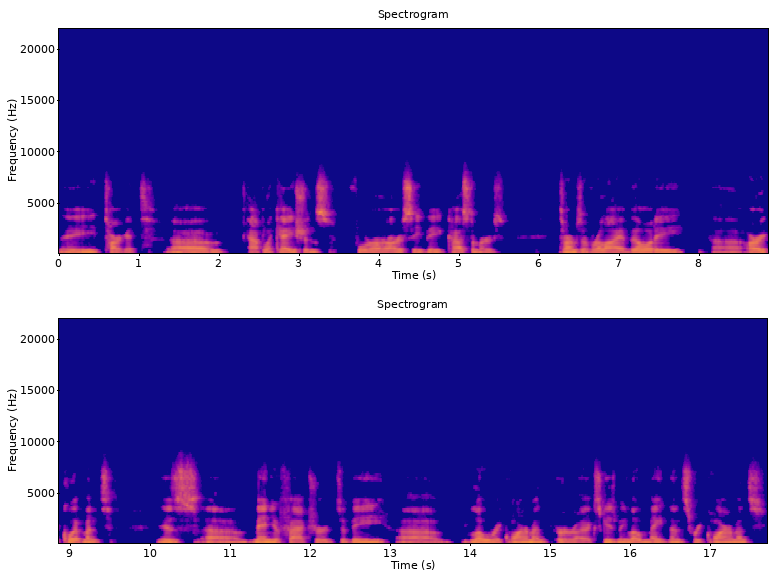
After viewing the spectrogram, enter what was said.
the target um, applications for our RCB customers. In terms of reliability, uh, our equipment is uh, manufactured to be uh, low requirement or excuse me, low maintenance requirements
